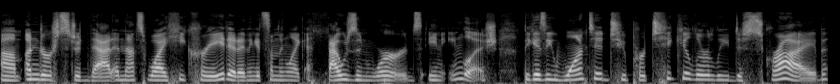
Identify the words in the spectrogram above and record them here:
um, understood that, and that's why he created, I think it's something like a thousand words in English, because he wanted to particularly describe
